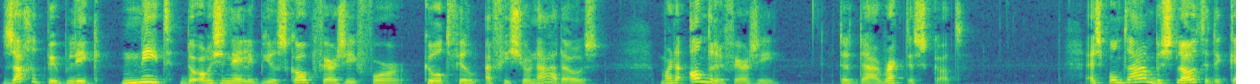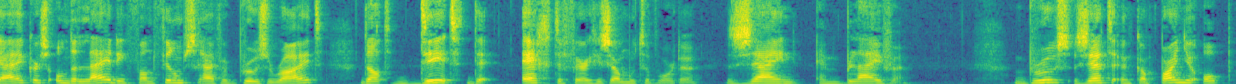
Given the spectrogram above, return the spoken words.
zag het publiek niet de originele bioscoopversie voor cultfilm aficionado's, maar de andere versie, de director's cut. En spontaan besloten de kijkers onder leiding van filmschrijver Bruce Wright dat dit de echte versie zou moeten worden, zijn en blijven. Bruce zette een campagne op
